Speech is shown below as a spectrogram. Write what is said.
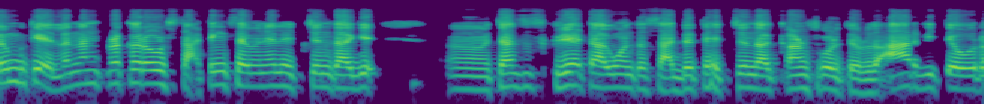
ನಂಬಿಕೆ ಇಲ್ಲ. ನನ್ನ ಪ್ರಕಾರ ಅವ್ರು ಸ್ಟಾರ್ಟಿಂಗ್ ಸೆವೆನ್ ಅಲ್ಲಿ ಹೆಚ್ಚಿನದಾಗಿ ಚಾನ್ಸಸ್ ಕ್ರಿಯೇಟ್ ಆಗುವಂತ ಸಾಧ್ಯತೆ ಹೆಚ್ಚಿನದಾಗಿ ಕಾಣಿಸ್ಕೊಳ್ತಿರೋದು. ಆ ರೀತಿ ಅವರ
